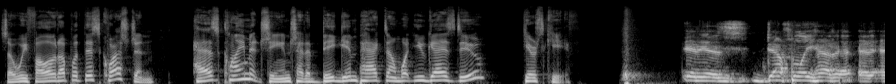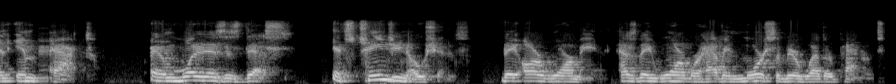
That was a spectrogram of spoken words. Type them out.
So we followed up with this question Has climate change had a big impact on what you guys do? Here's Keith. It has definitely had a, a, an impact. And what it is is this it's changing oceans. They are warming. As they warm, we're having more severe weather patterns.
